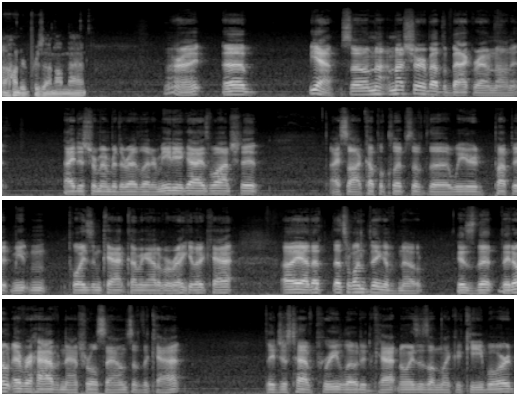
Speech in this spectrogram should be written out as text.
hundred percent on that. All right. Uh, yeah. So I'm not. I'm not sure about the background on it. I just remember the Red Letter Media guys watched it. I saw a couple clips of the weird puppet mutant poison cat coming out of a regular cat. Oh yeah, that that's one thing of note is that they don't ever have natural sounds of the cat. They just have preloaded cat noises on like a keyboard.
